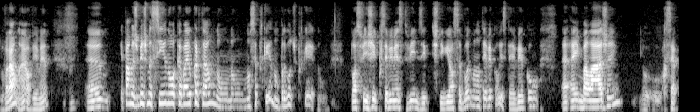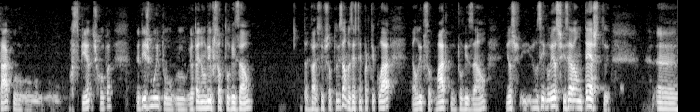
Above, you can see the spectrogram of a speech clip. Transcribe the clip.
do verão, não é? Obviamente. Um, epá, mas mesmo assim não acabei o cartão, não, não, não sei porquê, não perguntes porquê. Não, posso fingir que percebo imenso de vinhos e que distingui ao sabor, mas não tem a ver com isso, tem a ver com a, a embalagem, o, o receptáculo, o, o recipiente, desculpa, diz muito. O- Eu tenho um livro sobre televisão, tenho vários livros sobre televisão, mas este em particular é um livro sobre marketing de televisão. E os ingleses fizeram um teste eh,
